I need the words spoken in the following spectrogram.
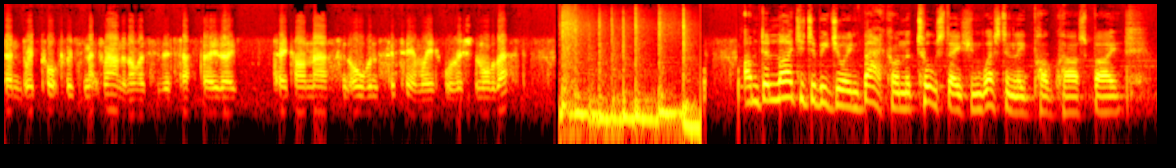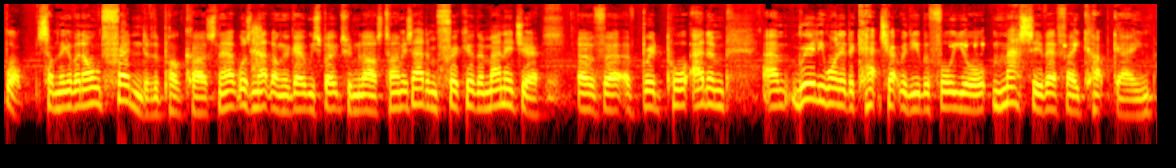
send Bridport through to the next round. And obviously this Saturday they take on uh, St Albans City, and we, we wish them all the best. I'm delighted to be joined back on the Toolstation Western League podcast by, well, something of an old friend of the podcast now. It wasn't that long ago we spoke to him last time. It's Adam Fricker, the manager of, uh, of Bridport. Adam, um, really wanted to catch up with you before your massive FA Cup game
